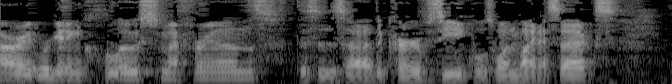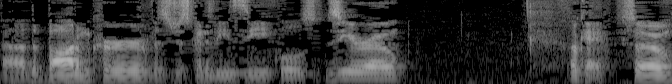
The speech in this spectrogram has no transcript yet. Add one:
Alright, we're getting close, my friends. This is uh, the curve z equals 1 minus x. Uh, the bottom curve is just going to be z equals 0. Okay, so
